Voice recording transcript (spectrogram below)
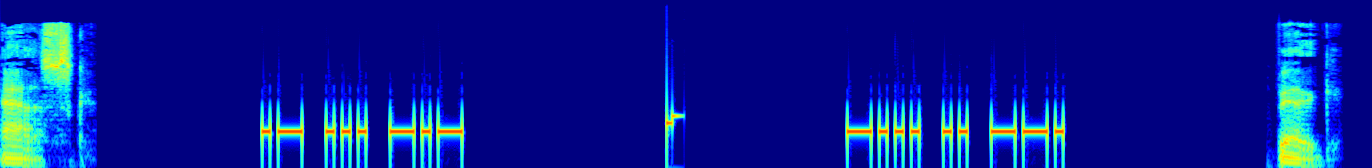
Ask. Big.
